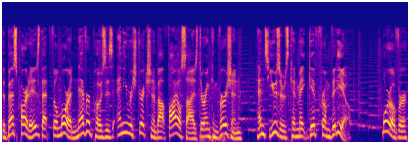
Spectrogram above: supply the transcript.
The best part is that Filmora never poses any restriction about file size during conversion, hence users can make GIF from video. Moreover,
